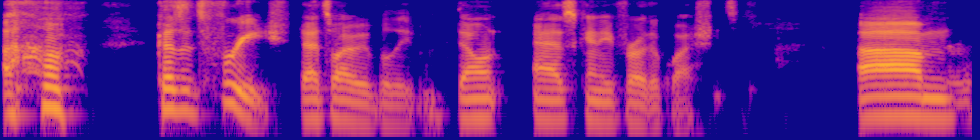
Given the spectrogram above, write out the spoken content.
because it's Frege. That's why we believe him. Don't ask any further questions. Um,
